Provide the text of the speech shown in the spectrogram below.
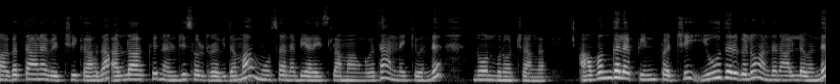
மகத்தான வெற்றிக்காக தான் அல்லாஹ்க்கு நன்றி சொல்கிற விதமாக மூசா நபி அலை இஸ்லாம் அவங்க வந்து அன்னைக்கு வந்து நோன்பு நோற்றாங்க. அவங்கள பின்பற்றி யூதர்களும் அந்த நாளில் வந்து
